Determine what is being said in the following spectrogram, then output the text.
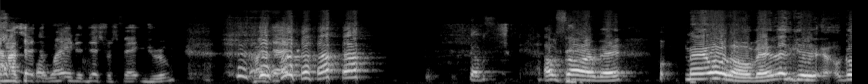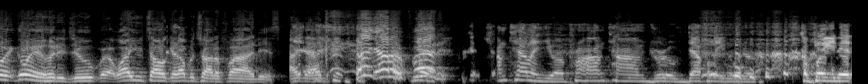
and I said the way to disrespect Drew. Like that. I'm, I'm sorry, man. Man, hold on, man. Let's get it. Go ahead, go ahead, Hoodie Jew. While you talking, I'm gonna try to find this. I got, I gotta find yeah. it. I'm telling you, a prime time Drew definitely would have completed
